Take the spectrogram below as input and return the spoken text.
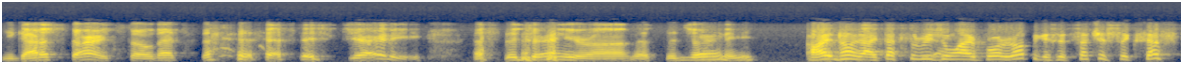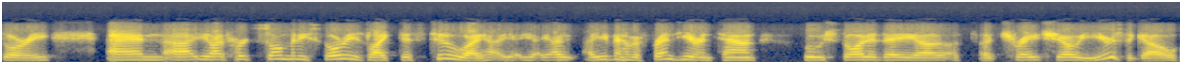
You got to start. So that's that's this journey. That's the journey, Ron. That's the journey. I know. That's the reason Yeah. why I brought it up because it's such a success story, and uh, you know I've heard so many stories like this too. I, I I I even have a friend here in town who started a, uh, a a trade show years ago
